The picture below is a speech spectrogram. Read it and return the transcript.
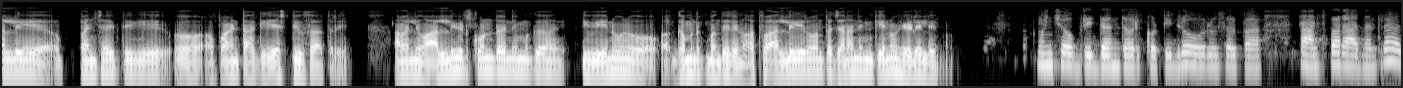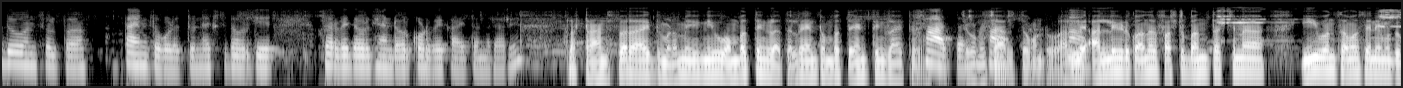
ಅಲ್ಲಿ ಪಂಚಾಯತಿಗೆ ಅಪಾಯಿಂಟ್ ಆಗಿ ಎಷ್ಟು ದಿವಸ ಆತ್ರಿ? ಆಮೇಲೆ ನೀವು ಅಲ್ಲಿ ಹಿಡ್ಕೊಂಡು ನಿಮ್ಗೆ ಇವೇನು ಗಮನಕ್ಕೆ ಬಂದಿಲ್ಲೇನೋ? ಅಥವಾ ಅಲ್ಲಿ ಇರುವಂತ ಜನ ನಿಮ್ಗೇನು ಹೇಳಿಲ್ಲೇನೋ? ಮುಂಚೆ ಒಬ್ರು ಇದ್ದಂಥವ್ರಿಗೆ ಕೊಟ್ಟಿದ್ರು ಅವರು ಸ್ವಲ್ಪ ಟ್ರಾನ್ಸ್ಫರ್ ಆದ ನಂತರ ಅದು ಒಂದು ಸ್ವಲ್ಪ ಟೈಮ್ ತಗೊಳತ್ತು. ನೆಕ್ಸ್ಟ್ ಅವ್ರಿಗೆ ಸರ್ವೆದವ್ರಿಗೆ ಹ್ಯಾಂಡ್ ಓವರ್ ಕೊಡ್ಬೇಕಾಯ್ತಂದ್ರೆ ರೀ. ಅಲ್ಲ ಟ್ರಾನ್ಸ್ಫರ್ ಆಯ್ತು ಮೇಡಮ್ ಈಗ ನೀವು ಒಂಬತ್ತು ತಿಂಗಳಾಯ್ತಲ್ಲ ಎಂಟು ಒಂಬತ್ತು ಎಂಟು ತಿಂಗಳಾಯ್ತು ಹಾ ಸರ್ ತಗೊಂಡು ಹಾ. ಚಾರ್ಜ್ ತಗೊಂಡು. ಅಲ್ಲಿ ಅಲ್ಲಿ ಹಿಡ್ಕೊ ಅಂದ್ರೆ ಫಸ್ಟ್ ಬಂದ ತಕ್ಷಣ ಈ ಒಂದು ಸಮಸ್ಯೆ ನಿಮಗೆ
